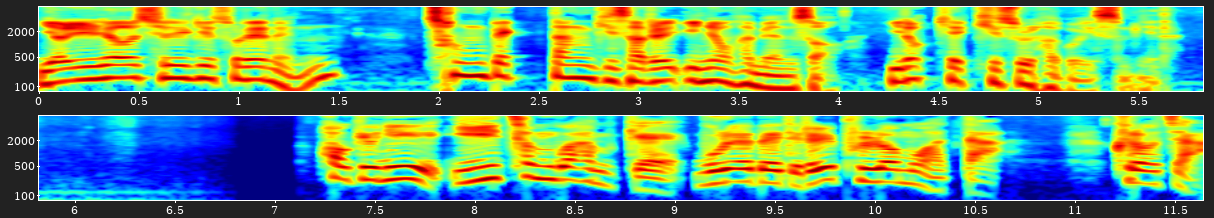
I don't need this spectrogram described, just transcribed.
연려실 기술에는 청백당 기사를 인용하면서 이렇게 기술하고 있습니다. 허균이 이첨과 함께 물의 배들을 불러 모았다. 그러자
